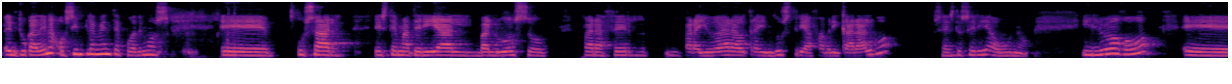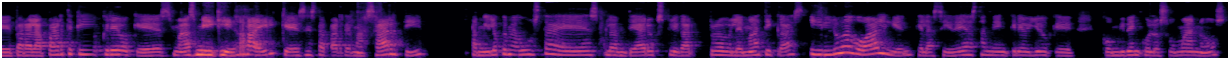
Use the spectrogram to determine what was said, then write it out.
en tu cadena o simplemente podemos eh, usar este material valuoso para, hacer, para ayudar a otra industria a fabricar algo. O sea, esto sería uno. Y luego, eh, para la parte que yo creo que es más Mikigai, que es esta parte más arty, a mí lo que me gusta es plantear o explicar problemáticas y luego alguien, que las ideas también creo yo que conviven con los humanos,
